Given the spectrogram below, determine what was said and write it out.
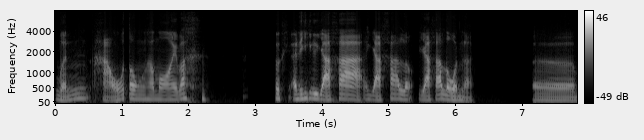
เหมือนเหาตรงฮามอยปะอันนี้คือยาฆ่ายาฆ่าโลยาฆ่าโลนเหรอ เอ่อ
